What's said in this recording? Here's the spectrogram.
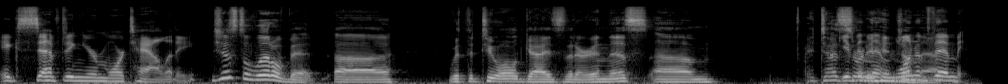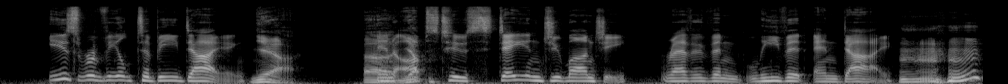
accepting your mortality. Just a little bit uh, with the two old guys that are in this. Um, it does Given sort of that one on of that. them is revealed to be dying Yeah. Uh, and yep. opts to stay in Jumanji rather than leave it and die. Mhm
